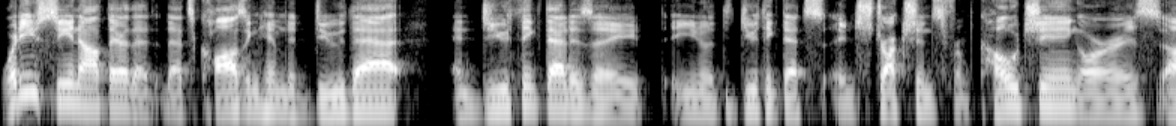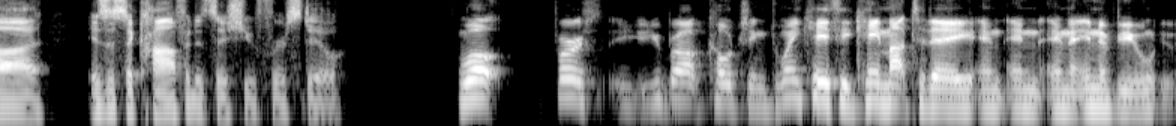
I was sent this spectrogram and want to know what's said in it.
what are you seeing out there that that's causing him to do that and do you think that is a you know do you think that's instructions from coaching or is uh is this a confidence issue for stu well first you brought up coaching Dwane Casey came out today in, in in an interview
